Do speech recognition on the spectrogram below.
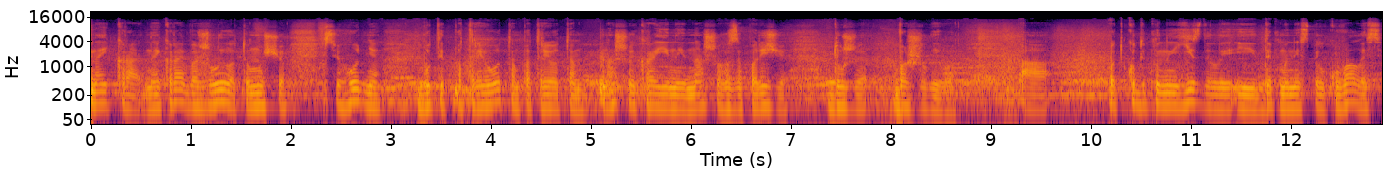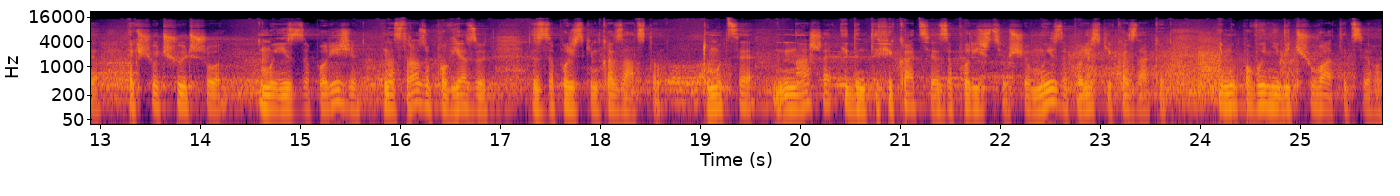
найкрай, найкрай важливо, тому що сьогодні бути патріотом, патріотом нашої країни і нашого Запоріжжя дуже важливо. А от куди б ми не їздили і де б ми не спілкувалися, якщо чують, що ми із Запоріжжя, нас одразу пов'язують з запорізьким козацтвом. Тому це наша ідентифікація запоріжців, що ми запорізькі козаки, і ми повинні відчувати цього.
